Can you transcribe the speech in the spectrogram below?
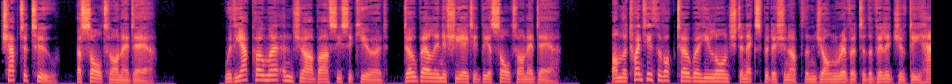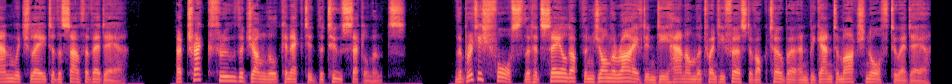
Chapter 2 Assault on Edea With Yapoma and Jabassi secured, Dobell initiated the assault on Edea. On the 20th of October he launched an expedition up the Nyong River to the village of Dihan which lay to the south of Edea. A track through the jungle connected the two settlements. The British force that had sailed up the Nyong arrived in Dihan on the 21st of October and began to march north to Edea.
